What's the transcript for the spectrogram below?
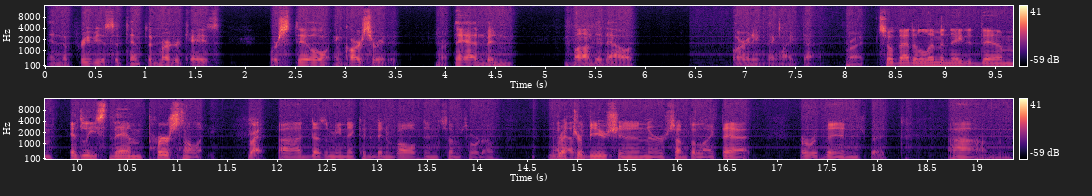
in the previous attempted murder case were still incarcerated. Right. They hadn't been bonded out or anything like that. Right. So that eliminated them, at least them personally. Right. Uh, doesn't mean they could have been involved in some sort of retribution or something like that, or revenge. But um,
